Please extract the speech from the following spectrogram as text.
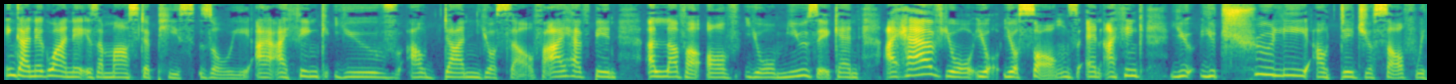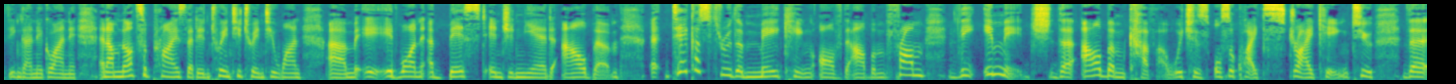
Inganekwane is a masterpiece, Zoe. I, I think you've outdone yourself. I have been a lover of your music and I have your, your, your songs and I think you, you truly outdid yourself with Inganekwane. And I'm not surprised that in 2021, um, it, it won a best engineered album. Uh, take us through the making of the album from the image, the album cover, which is also quite striking, to the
